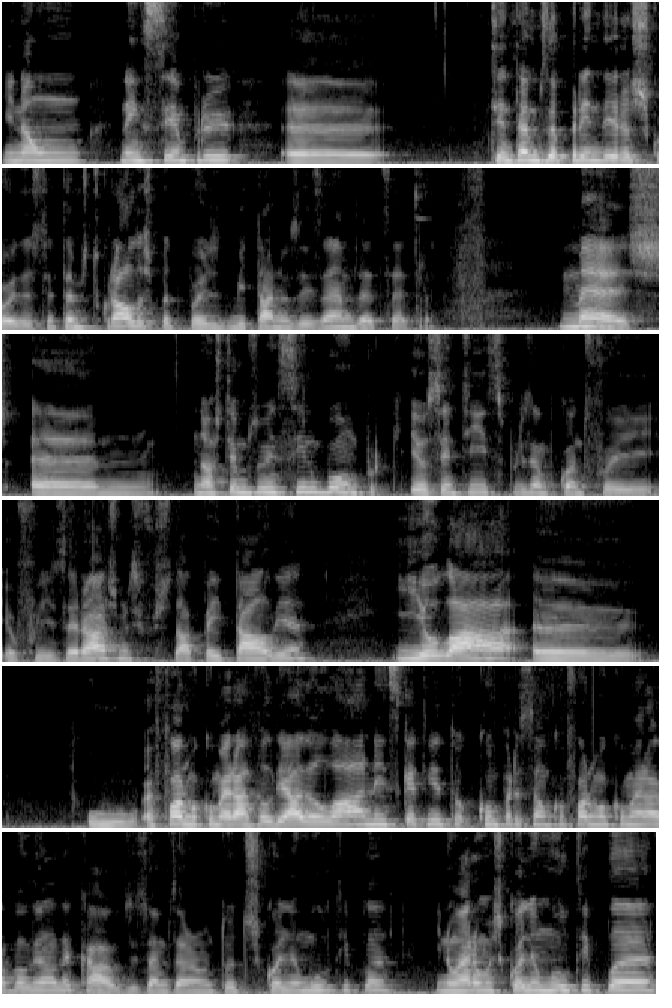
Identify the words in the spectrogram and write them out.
e não nem sempre uh, tentamos aprender as coisas, tentamos decorá-las para depois debitar nos exames, etc. Mas um, nós temos um ensino bom, porque eu senti isso, por exemplo, quando fui, eu fui Erasmus fui estudar para a Itália e eu lá, uh, o, a forma como era avaliada lá nem sequer tinha comparação com a forma como era avaliada cá. Os exames eram todos escolha múltipla e não era uma escolha múltipla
